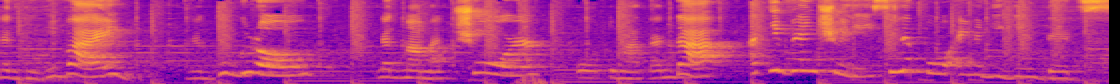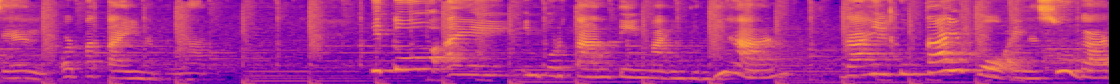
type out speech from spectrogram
nagdi-divide, nag-grow, nagmamature o tumatanda at eventually sila po ay nagiging dead cell or patay na balat. Ito ay importanteng maintindihan dahil kung tayo po ay nasugat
